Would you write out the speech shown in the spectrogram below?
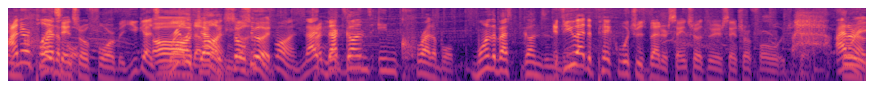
I never played Saints Row 4, but you guys Oh, really Geoff, that it's so gun. Super good. fun. That, that to. gun's incredible. One of the best guns in the If game. you had to pick which was better, Saints Row 3 or Saints Row 4, what would you pick? I don't Three,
